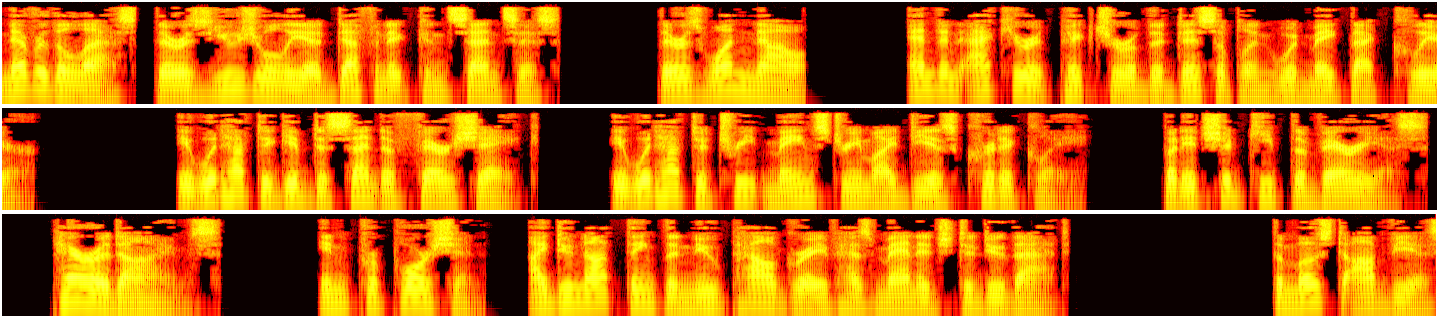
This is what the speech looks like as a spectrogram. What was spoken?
Nevertheless, there is usually a definite consensus—there is one now—and an accurate picture of the discipline would make that clear. It would have to give dissent a fair shake. It would have to treat mainstream ideas critically. But it should keep the various «paradigms» in proportion. I do not think the new Palgrave has managed to do that. The most obvious,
